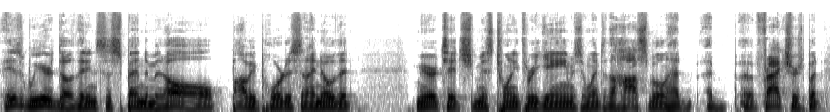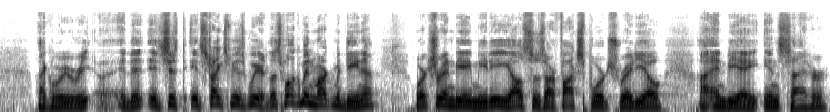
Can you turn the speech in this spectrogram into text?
It is weird, though. They didn't suspend him at all. Bobby Portis, and I know that Mirotic missed 23 games and went to the hospital and had uh, uh, fractures, but like we re- it, it's just it strikes me as weird. Let's welcome in Mark Medina, works for NBA Media. He also is our Fox Sports Radio uh, NBA insider.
